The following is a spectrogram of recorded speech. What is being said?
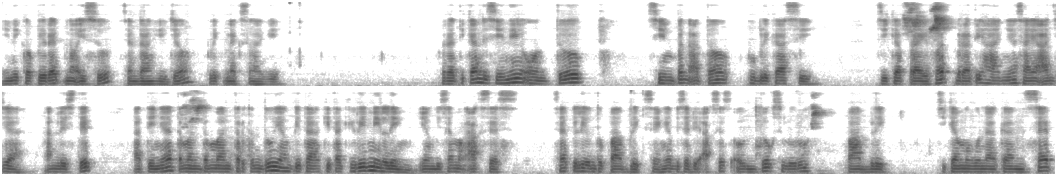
ini copyright no issue centang hijau klik next lagi perhatikan di sini untuk simpen atau publikasi jika private berarti hanya saya aja. Unlisted artinya teman-teman tertentu yang kita kita kirimi link yang bisa mengakses. Saya pilih untuk public sehingga bisa diakses untuk seluruh public. Jika menggunakan set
